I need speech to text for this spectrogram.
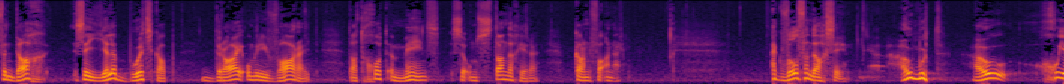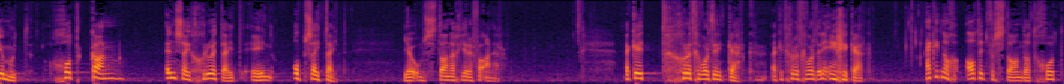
Vandag se hele boodskap draai om hierdie waarheid dat God 'n mens se omstandighede kan verander. Ek wil vandag sê, hou moed, hou goeie moed. God kan in sy grootheid en op sy tyd jou omstandighede verander. Ek het groot geword in die kerk. Ek het groot geword in die NG Kerk. Ek het nog altyd verstaan dat God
